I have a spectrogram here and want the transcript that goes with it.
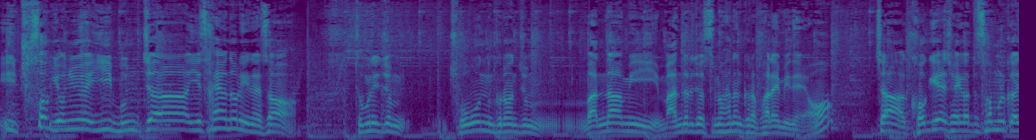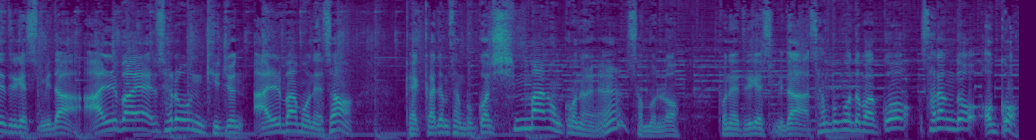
이 추석 연휴에 이 문자 이 사연으로 인해서 두 분이 좀 좋은 그런 좀 만남이 만들어졌으면 하는 그런 바람이네요. 자 거기에 저희가 또 선물까지 드리겠습니다. 알바의 새로운 기준 알바몬에서 백화점 상품권 10만 원권을 선물로 보내드리겠습니다. 상품권도 받고 사랑도 얻고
